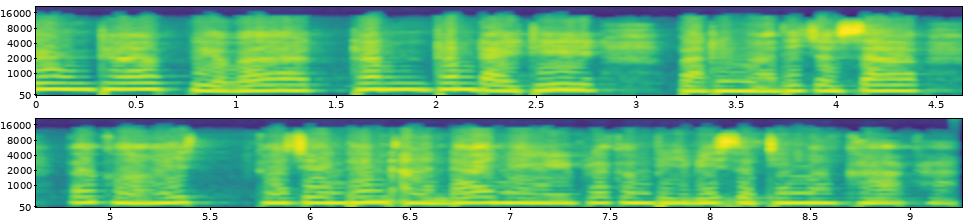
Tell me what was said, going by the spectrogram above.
ซึ่งถ้าเผื่อว่าท่านท่านใดที่ปรารถนาที่จะทราบ ก็ขอให้ขอเชิญท่านอ่านได้ในพระคัมภีร์วิสุทธิมรรคะค่ะ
